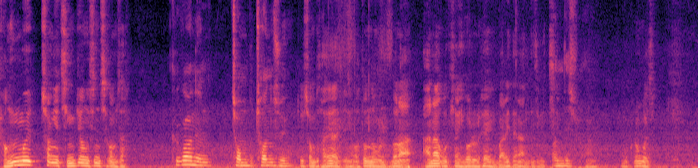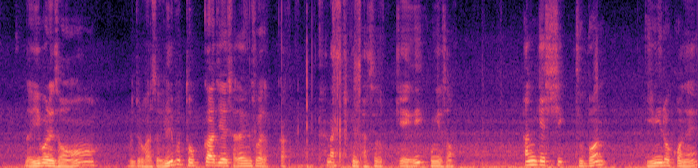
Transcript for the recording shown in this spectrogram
경무청의 징병 신체 검사. 그거는 전부 전수요. 전부 다 해야지. 어떤 놈은 넌 안 하고 그냥 이거를 해 말이 되나 안 되지, 그치? 안 되죠. 어, 뭐 그런 거지. 네, 이번에서 오른쪽으로 가서 1부터 5까지의 자자인수가 각각 하나씩 다섯 개의 공에서 한 개씩 두 번 임의로 꺼내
